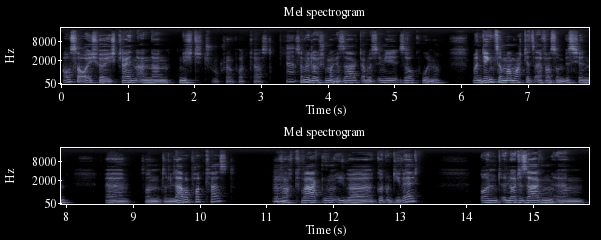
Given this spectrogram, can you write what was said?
außer euch höre ich keinen anderen nicht-True Crime Podcast. Ja. Das haben wir, glaube ich, schon mal gesagt, aber es ist irgendwie so cool, ne? Man denkt so, man macht jetzt einfach so ein bisschen äh, so ein, so ein Laber-Podcast. Mhm. Einfach quaken über Gott und die Welt. Und Leute sagen, ähm,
